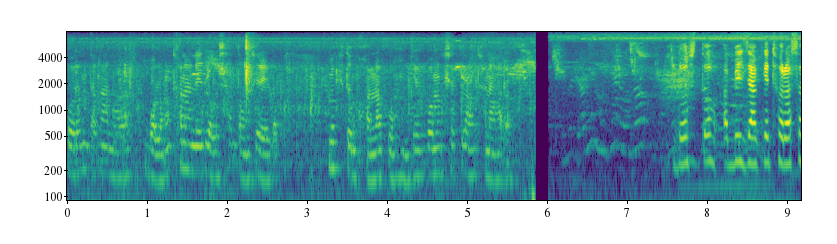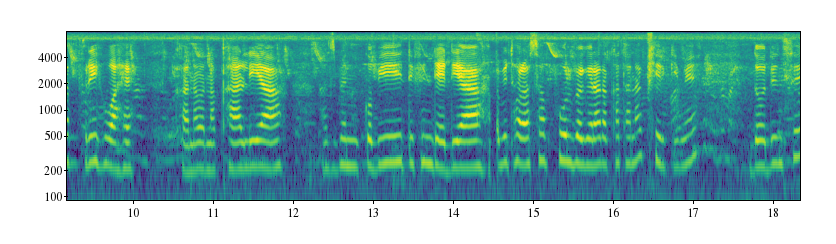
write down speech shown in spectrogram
गरम तागा न बलं थानानै लग सान्दुं जेरै मुखिदों खनाखौ हिंगा, बमक से प्लान थाना आरो दोस्तों, अभी जाके थोड़ा सा फ्री हुआ है। खाना वाना खा लिया हस्बैंड को भी टिफ़िन दे दिया। अभी थोड़ा सा फूल वगैरह रखा था ना खिड़की में, दो दिन से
